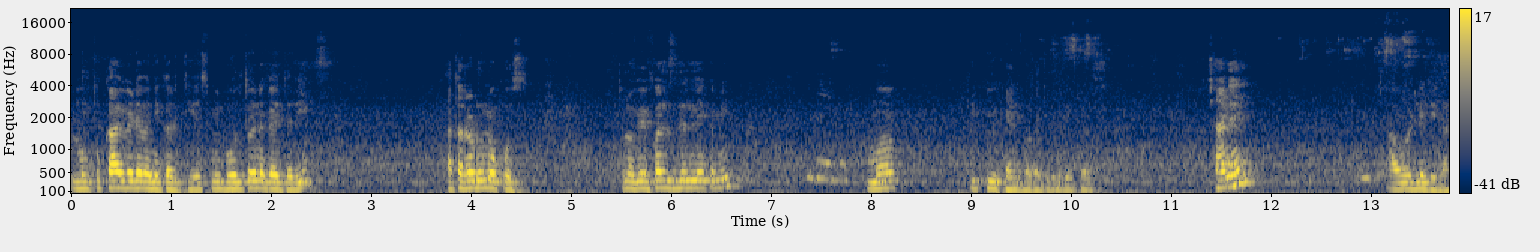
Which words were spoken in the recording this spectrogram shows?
मग तू काय वेडेवानी करतीयस? मी बोलतोय ना काहीतरी. आता रडू नकोस. तुला वेफल्स दिले नाही का मी? मग? ती पिऊ खाईल बघा तिकडे वेफल्स छान आहे? आवडले तिला.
